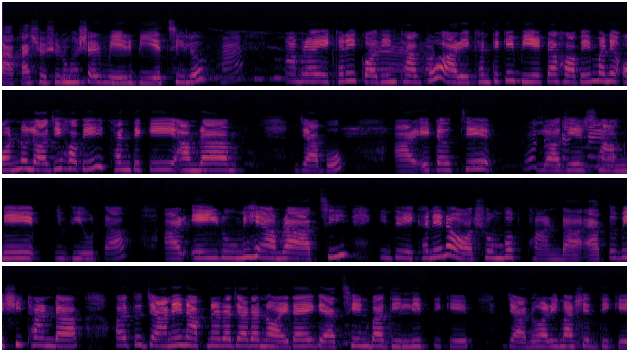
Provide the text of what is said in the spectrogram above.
কাকা শ্বশুর মশাইয়ের মেয়ের বিয়ে ছিল। আমরা এখানেই কদিন থাকব আর এখান থেকেই বিয়েটা হবে। মানে অন্য লজে হবে এখান থেকেই আমরা যাব। আর এটা হচ্ছে লজের সামনে ভিউটা আর এই রুমে আমরা আছি। কিন্তু এখানে না অসম্ভব ঠান্ডা, এত বেশি ঠান্ডা। হয়তো জানেন আপনারা যারা নয়ডায় গেছেন বা দিল্লির দিকে, জানুয়ারি মাসের দিকে,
